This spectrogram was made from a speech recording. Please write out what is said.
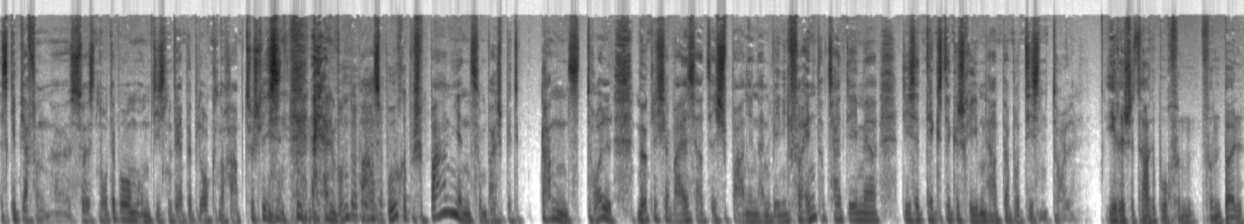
Es gibt ja von äh, Soest Notebohm, um diesen Werbeblock noch abzuschließen, ein wunderbares Buch über Spanien zum Beispiel ganz toll. Möglicherweise hat sich Spanien ein wenig verändert, seitdem er diese Texte geschrieben hat, aber die sind toll. Irische Tagebuch von, von Böll.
